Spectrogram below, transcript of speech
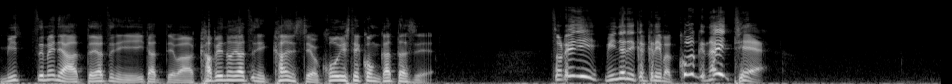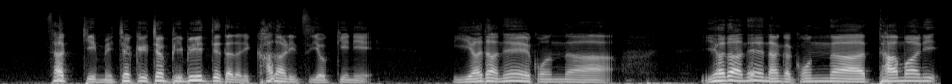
3つ目にあったやつに至っては壁のやつに関しては攻撃してこんかったし。それにみんなでかかれば怖くないってさっきめちゃくちゃビビってたのにかなり強気に。嫌だねこんな。嫌だねなんかこんな、たまに。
